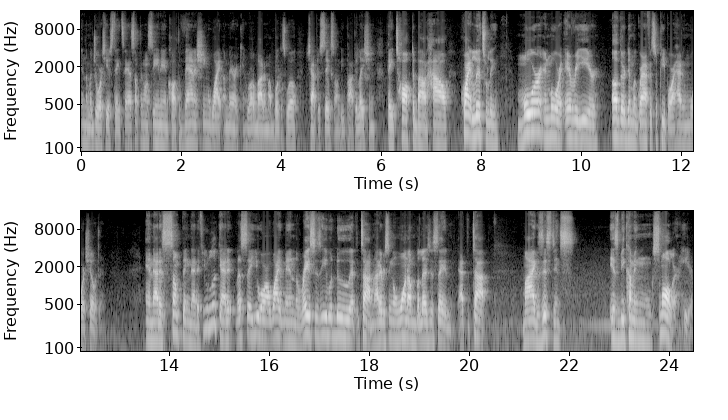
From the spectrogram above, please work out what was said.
in the majority of states. I had something on CNN called The Vanishing White American. Wrote about it in my book as well, chapter six on depopulation. They talked about how, quite literally, more and more every year, other demographics of people are having more children. And that is something that if you look at it, let's say you are a white man, the races he would do at the top, not every single one of them, but let's just say at the top, my existence is becoming smaller here.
